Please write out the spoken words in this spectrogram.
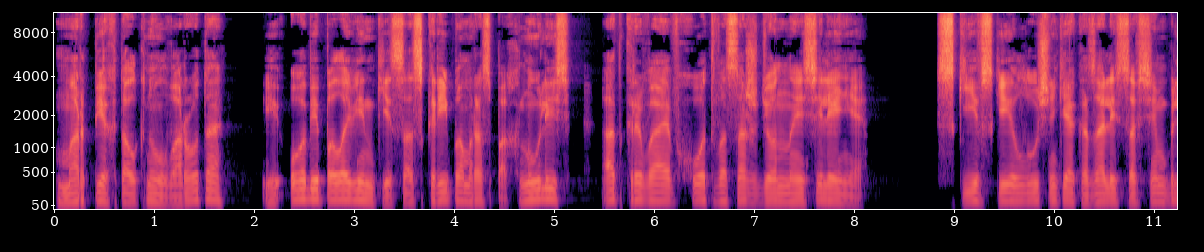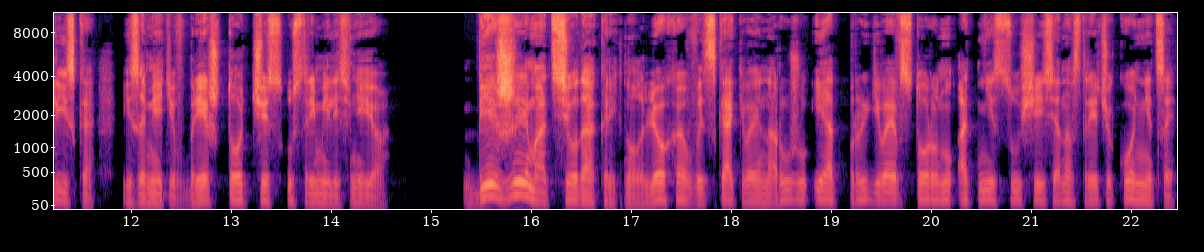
Морпех толкнул ворота, и обе половинки со скрипом распахнулись, открывая вход в осажденное селение. Скифские лучники оказались совсем близко и, заметив брешь, тотчас устремились в нее. «Бежим отсюда!» — крикнул Леха, выскакивая наружу и отпрыгивая в сторону от несущейся навстречу конницы,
